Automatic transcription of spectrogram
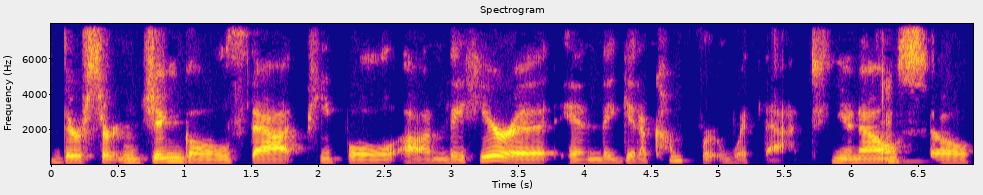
there's certain jingles that people um, they hear it and they get a comfort with that, you know. Mm-hmm. So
